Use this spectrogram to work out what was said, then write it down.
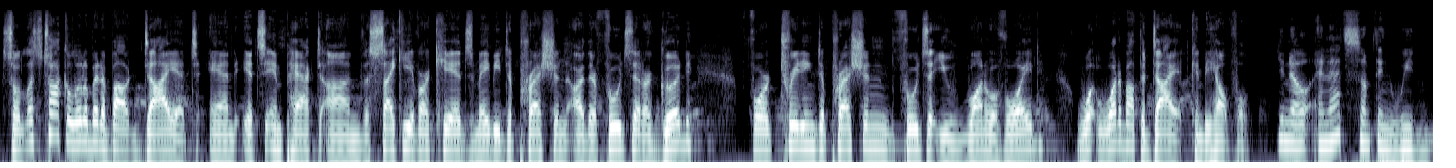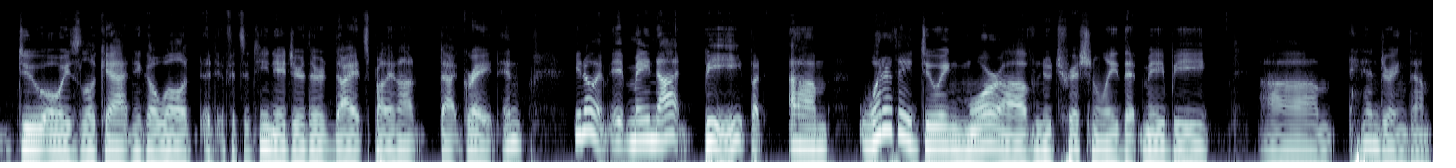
So let's talk a little bit about diet and its impact on the psyche of our kids, maybe depression. Are there foods that are good for treating depression, foods that you want to avoid? What, what about the diet can be helpful? You know, and that's something we do always look at, and you go, well, if it's a teenager, their diet's probably not that great. And, you know, it, it may not be, but um, what are they doing more of nutritionally that may be um, hindering them?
